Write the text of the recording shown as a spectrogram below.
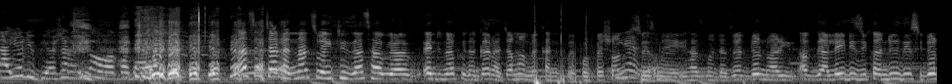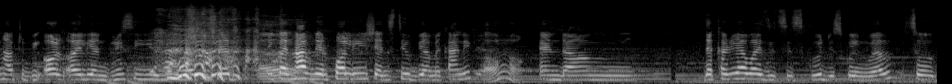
Ah, hiyo ni biashara hiyo wako That's a talent. That's why it is. That's how we are ending up with a garage. I'm a mechanic by profession, yeah, so is my husband as well. Don't worry. There are ladies, you can do this. You don't have to be all oily and greasy. You, know you, said. you can have nail polish and still be a mechanic. Oh. And um, the career-wise, it's, it's good. It's going well. So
